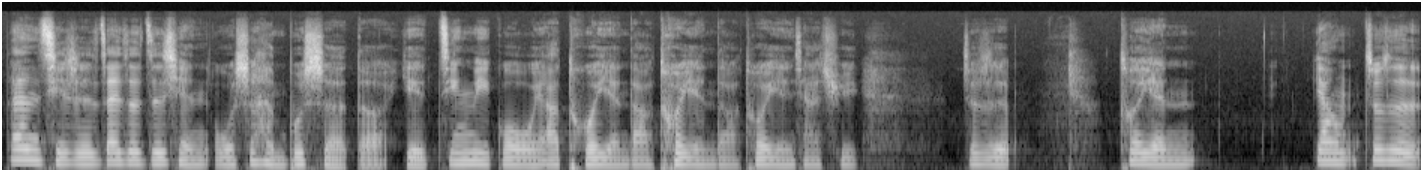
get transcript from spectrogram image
但其实在这之前，我是很不舍得，也经历过我要拖延到拖延到拖延下去，就是拖延，让就是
